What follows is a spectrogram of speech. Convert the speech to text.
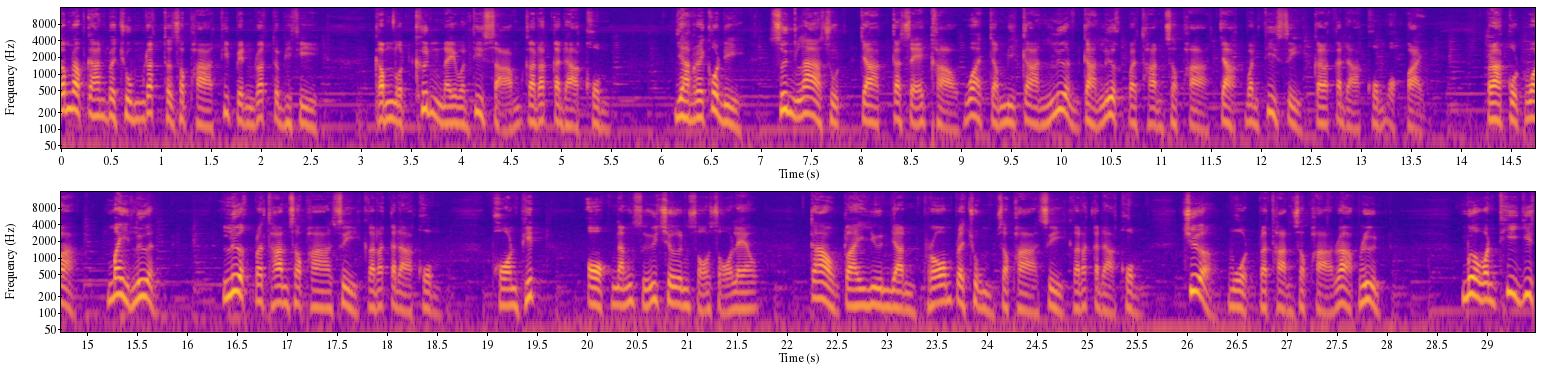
สำหรับการประชุมรัฐสภาที่เป็นรัฐพิธีกำหนดขึ้นในวันที่ 3 กรกฎาคม อย่างไรก็ดี ซึ่งล่าสุดจากกระแสข่าวว่าจะมีการเลื่อนการเลือกประธานสภาจากวันที่ 4 กรกฎาคมออกไป ปรากฏว่าไม่เลื่อน เลือกประธานสภา 4 กรกฎาคม พรพิษออกหนังสือเชิญสสแล้ว ก้าวไกลยืนยันพร้อมประชุมสภา 4 กรกฎาคม เชื่อโหวตประธานสภาราบรื่น เมื่อวันที่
